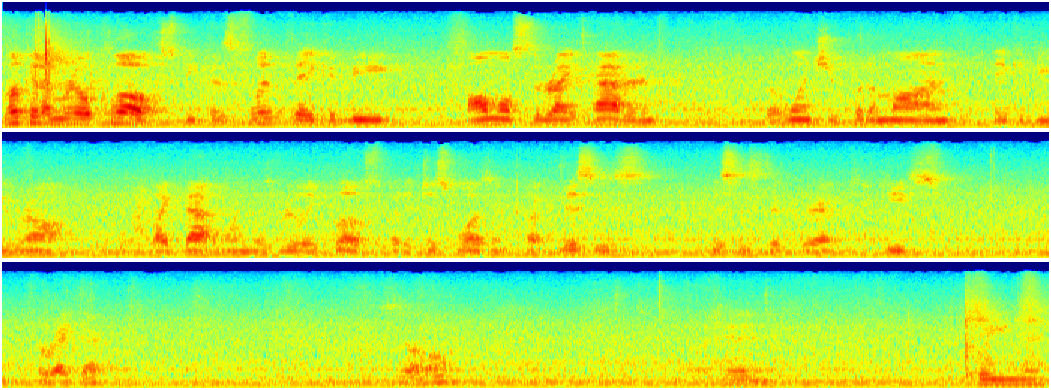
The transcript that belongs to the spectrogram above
look at them real close because flip they could be almost the right pattern, but once you put them on, they could be wrong. Like that one was really close, but it just wasn't quite. This is this is the correct piece uh, for right there. So go ahead and clean this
